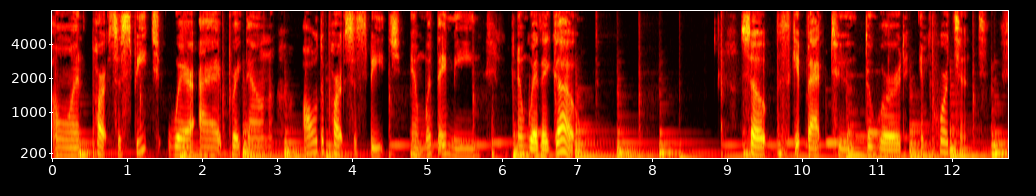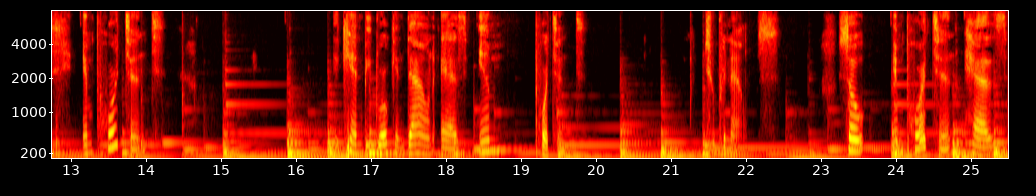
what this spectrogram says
on parts of speech where I break down all the parts of speech and what they mean and where they go. So let's get back to the word important. Important, it can be broken down as important to pronounce. So Important has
